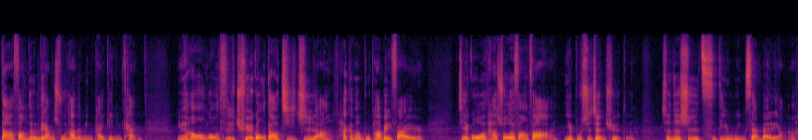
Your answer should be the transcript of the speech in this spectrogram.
大方的亮出他的名牌给你看，因为航空公司缺工到极致啊，他根本不怕被 fire。结果他说的方法也不是正确的，真的是此地无银三百两啊！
